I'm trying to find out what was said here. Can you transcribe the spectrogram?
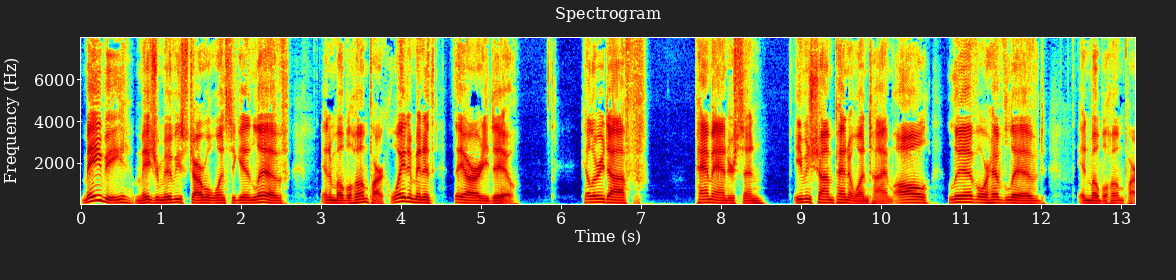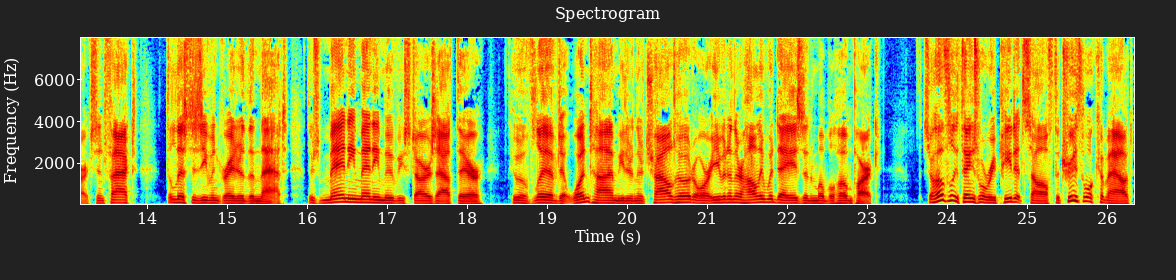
maybe a major movie star will once again live in a mobile home park. Wait a minute, they already do. Hilary Duff, Pam Anderson, even Sean Penn at one time, all live or have lived in mobile home parks. In fact, the list is even greater than that. There's many, many movie stars out there who have lived at one time, either in their childhood or even in their Hollywood days in a mobile home park. So hopefully things will repeat itself. The truth will come out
